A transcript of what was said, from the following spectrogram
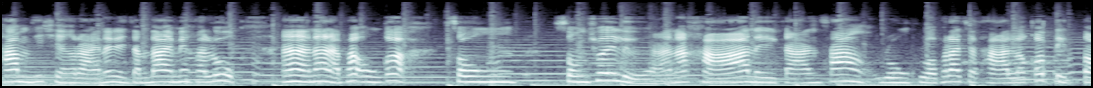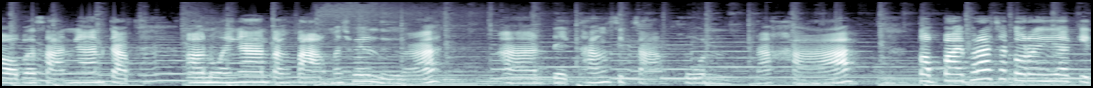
ถ้ำที่เชียงรายนั่นเองจำได้ไหมคะลูกอ่านั่นแหละพระองค์ก็ทรงทรงช่วยเหลือนะคะในการสร้างโรงครัวพระราชทาน แล้วก็ติดต่อประสานงานกับหน่วยงานต่างๆ มาช่วยเหลืออเด็กทั้ง 13 คนนะคะ ต่อไปพระราชกรณียกิจ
